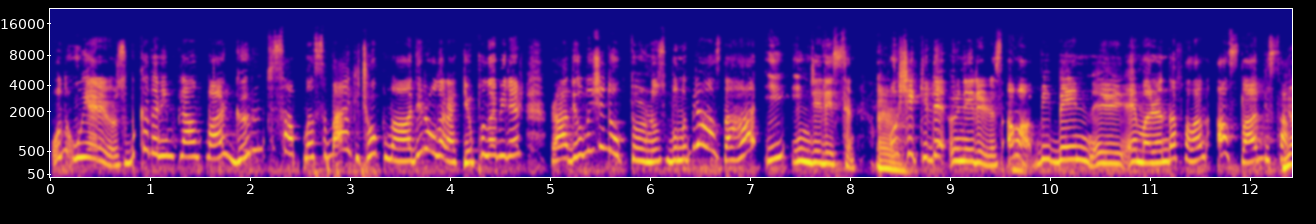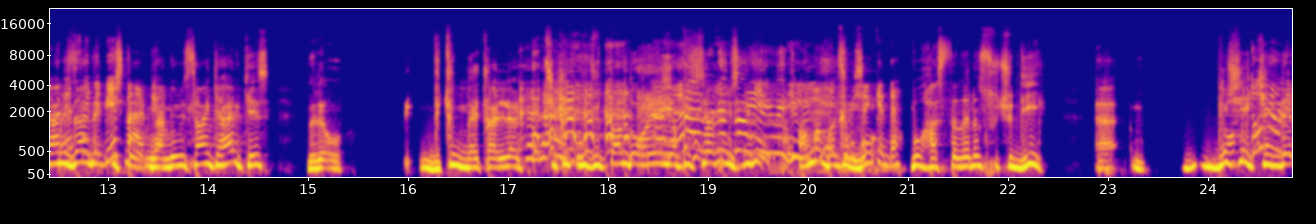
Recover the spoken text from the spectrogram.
onu uyarıyoruz. Bu kadar implant var. Görüntü sapması belki çok nadir olarak yapılabilir. Radyoloji doktorunuz bunu biraz daha iyi incelesin. Evet. O şekilde öneririz ama bir beyin e, MR'ında falan asla bir sapmaya Yani zaten sebebiyet işte vermiyor. yani böyle sanki herkes böyle o bütün metaller çıkıp vücuttan da oraya yapışacakmış gibi. Ama bakın bu, bu hastaların suçu değil. Ee, bu Doktor şekilde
